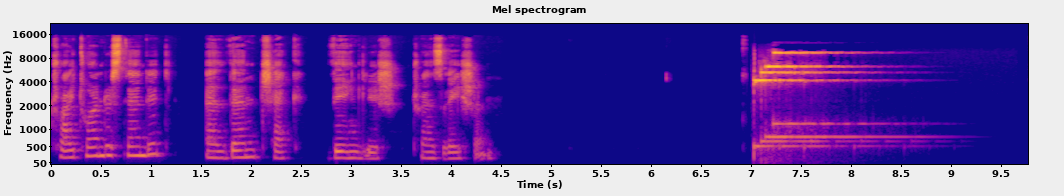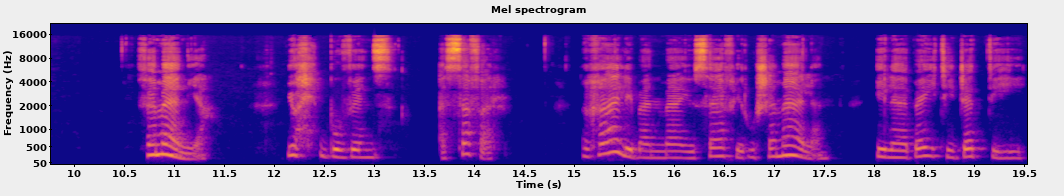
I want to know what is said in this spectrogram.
try to understand it, and then check the English translation. ثمانية يحب فينس السفر غالبا ما يسافر شمالا إلى بيت جده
